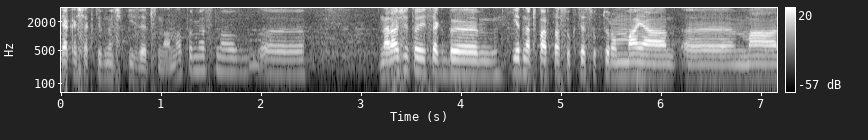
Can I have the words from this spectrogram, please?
jakaś aktywność fizyczna. Natomiast no, e, Na razie to jest jakby jedna czwarta sukcesu, którą Maja e, ma,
